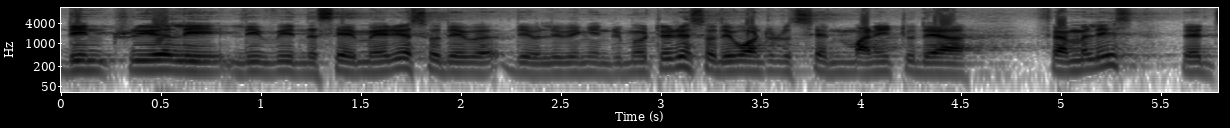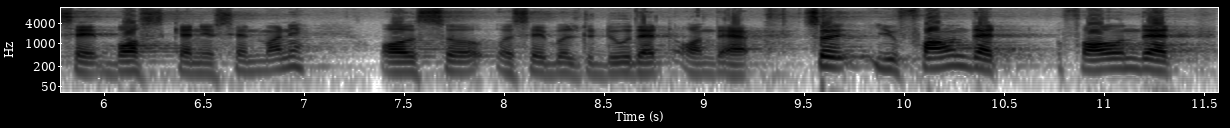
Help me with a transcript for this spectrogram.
didn't really live in the same area, so they were, they were living in remote areas, so they wanted to send money to their families. They'd say, boss, can you send money? Also was able to do that on the app. So you found that, found that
